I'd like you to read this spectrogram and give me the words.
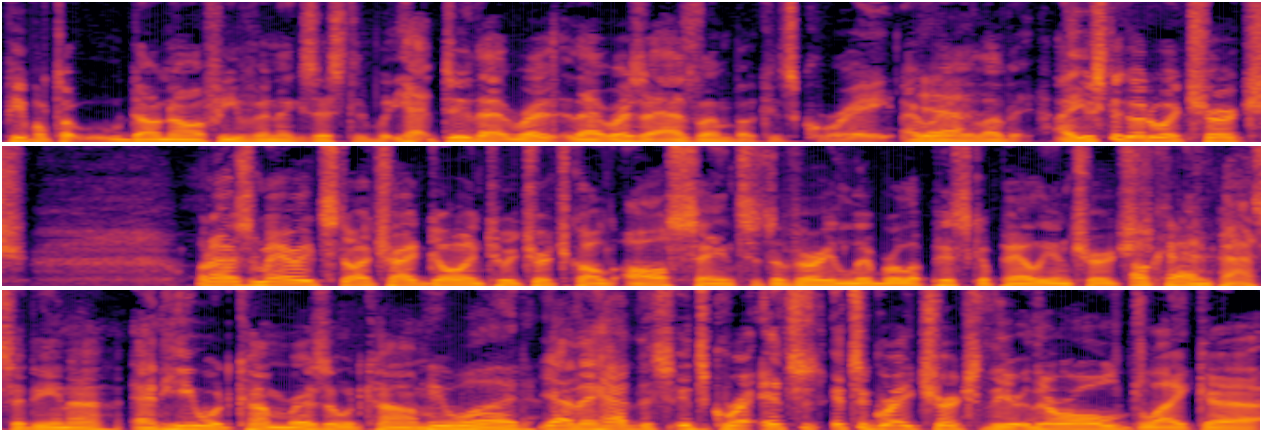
people t- don't know if he even existed, but yeah, dude, that Re- that Reza Aslan book is great. I Yeah. really love it. I used to go to a church when I was married. Still, I tried going to a church called All Saints. It's a very liberal Episcopalian church Okay. in Pasadena, and he would come. Reza would come. He would. Yeah, they had this. It's great. It's it's a great church. Their their old like uh,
